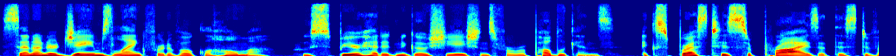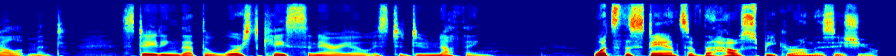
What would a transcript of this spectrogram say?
Senator James Lankford of Oklahoma, who spearheaded negotiations for Republicans, expressed his surprise at this development, stating that the worst case scenario is to do nothing. What's the stance of the House Speaker on this issue?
